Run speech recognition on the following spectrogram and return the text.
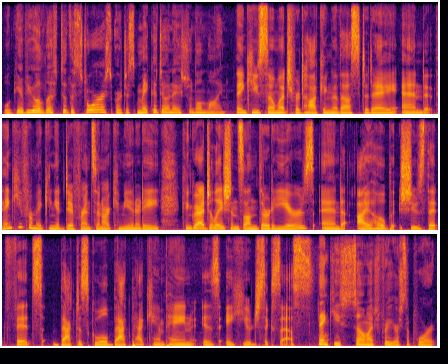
We'll give you a list of the stores or just make a donation online. Thank you so much for talking with us today, and thank you for making a difference in our community. Congratulations on 30 years, and I hope Shoes That Fits Back to School Backpack campaign is a huge success. Thank you so much for your support.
